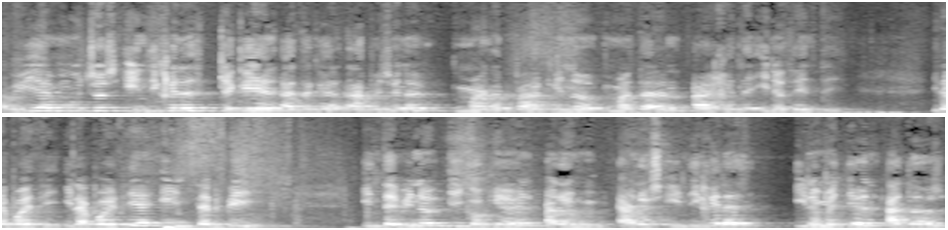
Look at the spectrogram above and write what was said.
había muchos indígenas que querían atacar a las personas malas para que no mataran a gente inocente. Y la policía, y la policía intervino y cogieron a los, a los indígenas y lo metieron a todos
